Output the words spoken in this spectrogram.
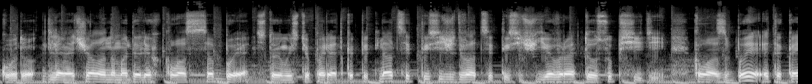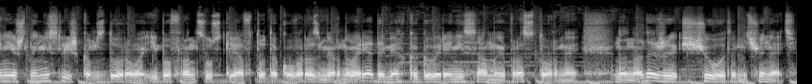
году. Для начала на моделях класса B стоимостью порядка 15 тысяч 20 тысяч евро до субсидий. Класс B это, конечно, не слишком здорово, ибо французские авто такого размерного ряда, мягко говоря, не самые просторные. Но надо же с чего-то начинать.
